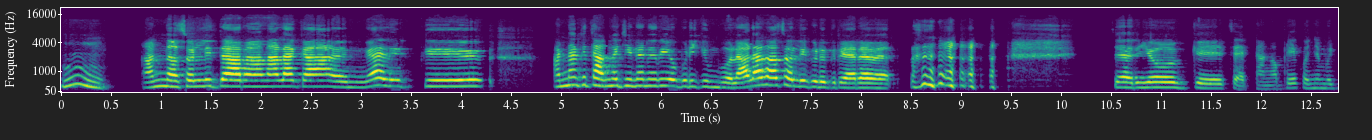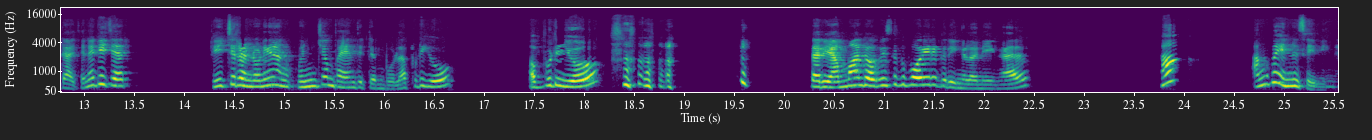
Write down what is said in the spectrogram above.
ம் அண்ணா சொல்லித்தாரான் அழகா எங்களுக்கு அண்ணாக்கு தங்கச்சின்னா நிறைய பிடிக்கும் போல அழகா சொல்லி கொடுக்குறாரு அவர். சரி ஓகே. சரி நாங்கள் அப்படியே கொஞ்சம் விட்டாச்சு. என்ன டீச்சர்? டீச்சர் அண்ணோடனே நாங்கள் கொஞ்சம் பயந்துட்டோம் போல அப்படியோ? அப்படியோ? சரி அம்மா அந்த ஆஃபீஸுக்கு போயிருக்கிறீங்களா நீங்கள்? ஆ? அங்கே போய் என்ன செய்வீங்க?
